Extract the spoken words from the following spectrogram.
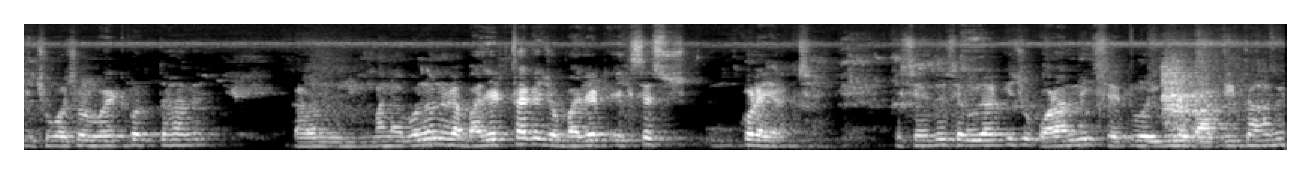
কিছু বছর ওয়েট করতে হবে। কারণ মানে বললাম এটা বাজেট থাকে, যে বাজেট এক্সেস করে যাচ্ছে। তো সেহেতু সেগুলো আর কিছু করার নেই, সেহেতু ওইগুলো বাদ দিতে হবে।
